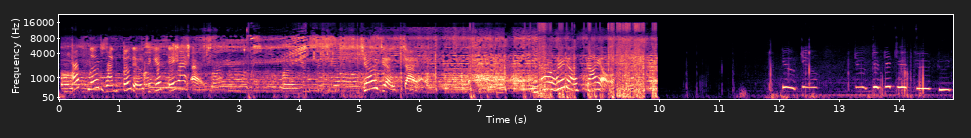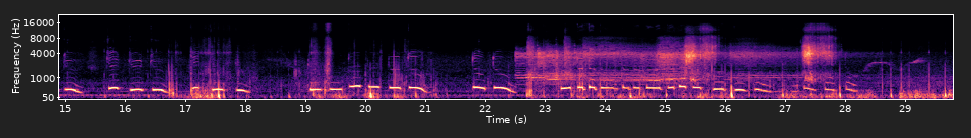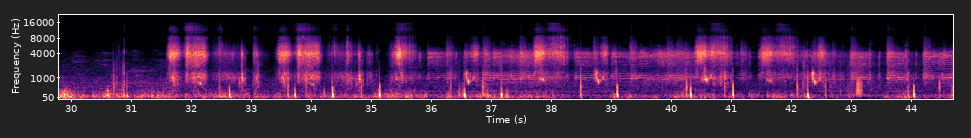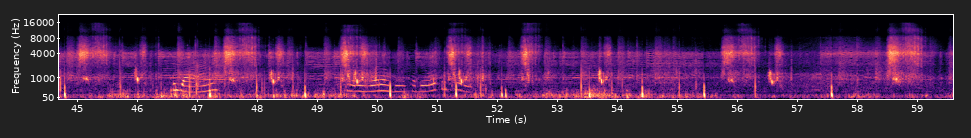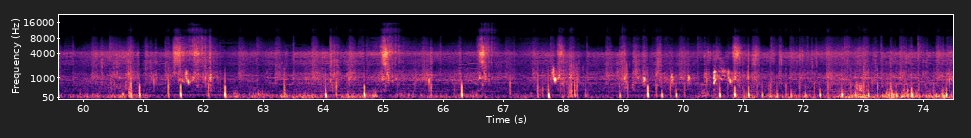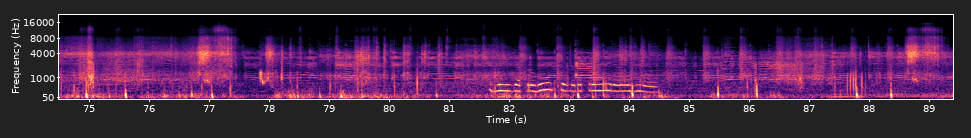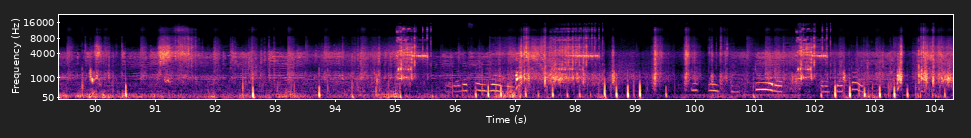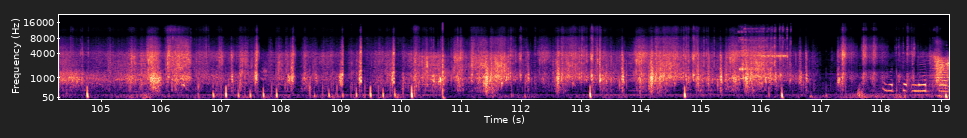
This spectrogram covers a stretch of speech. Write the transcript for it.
Upload one photo to get AIS. Jojo style. してる。era pro Hulk, agora é pro Miran de novo. Agora é pro Hulk. Que puta, pera. Vou ter não é pra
